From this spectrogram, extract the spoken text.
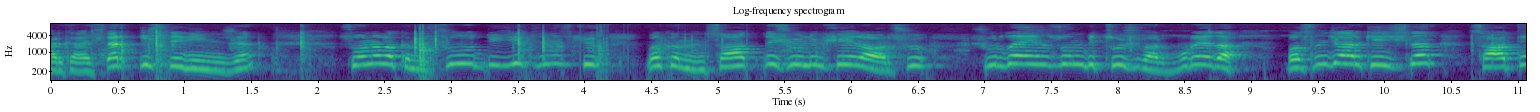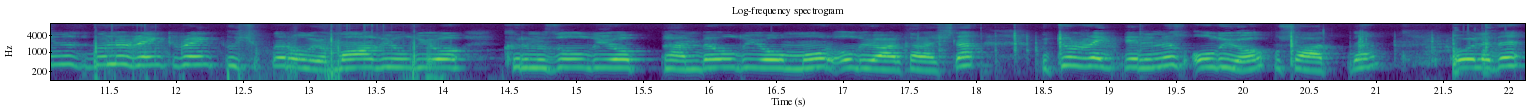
Arkadaşlar istediğinize. Sonra bakın şu diyeceksiniz ki bakın saatte şöyle bir şey var. Şu şurada en son bir tuş var. Buraya da basınca arkadaşlar saatiniz böyle renk renk ışıklar oluyor. Mavi oluyor, kırmızı oluyor, pembe oluyor, mor oluyor arkadaşlar. Bütün renkleriniz oluyor bu saatte. Öyle de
